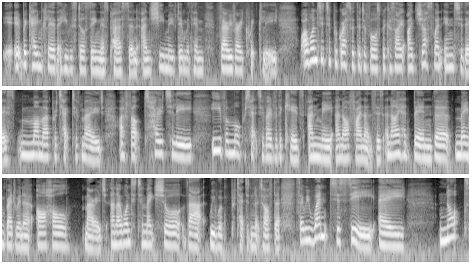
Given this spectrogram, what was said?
it became clear that he was still seeing this person, and she moved in with him very, very quickly. I wanted to progress with the divorce because I, I just went into this mama protective mode. I felt totally even more protective over the kids and me and our finances. And I had been the main breadwinner our whole marriage and I wanted to make sure that we were protected and looked after. So we went to see a not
